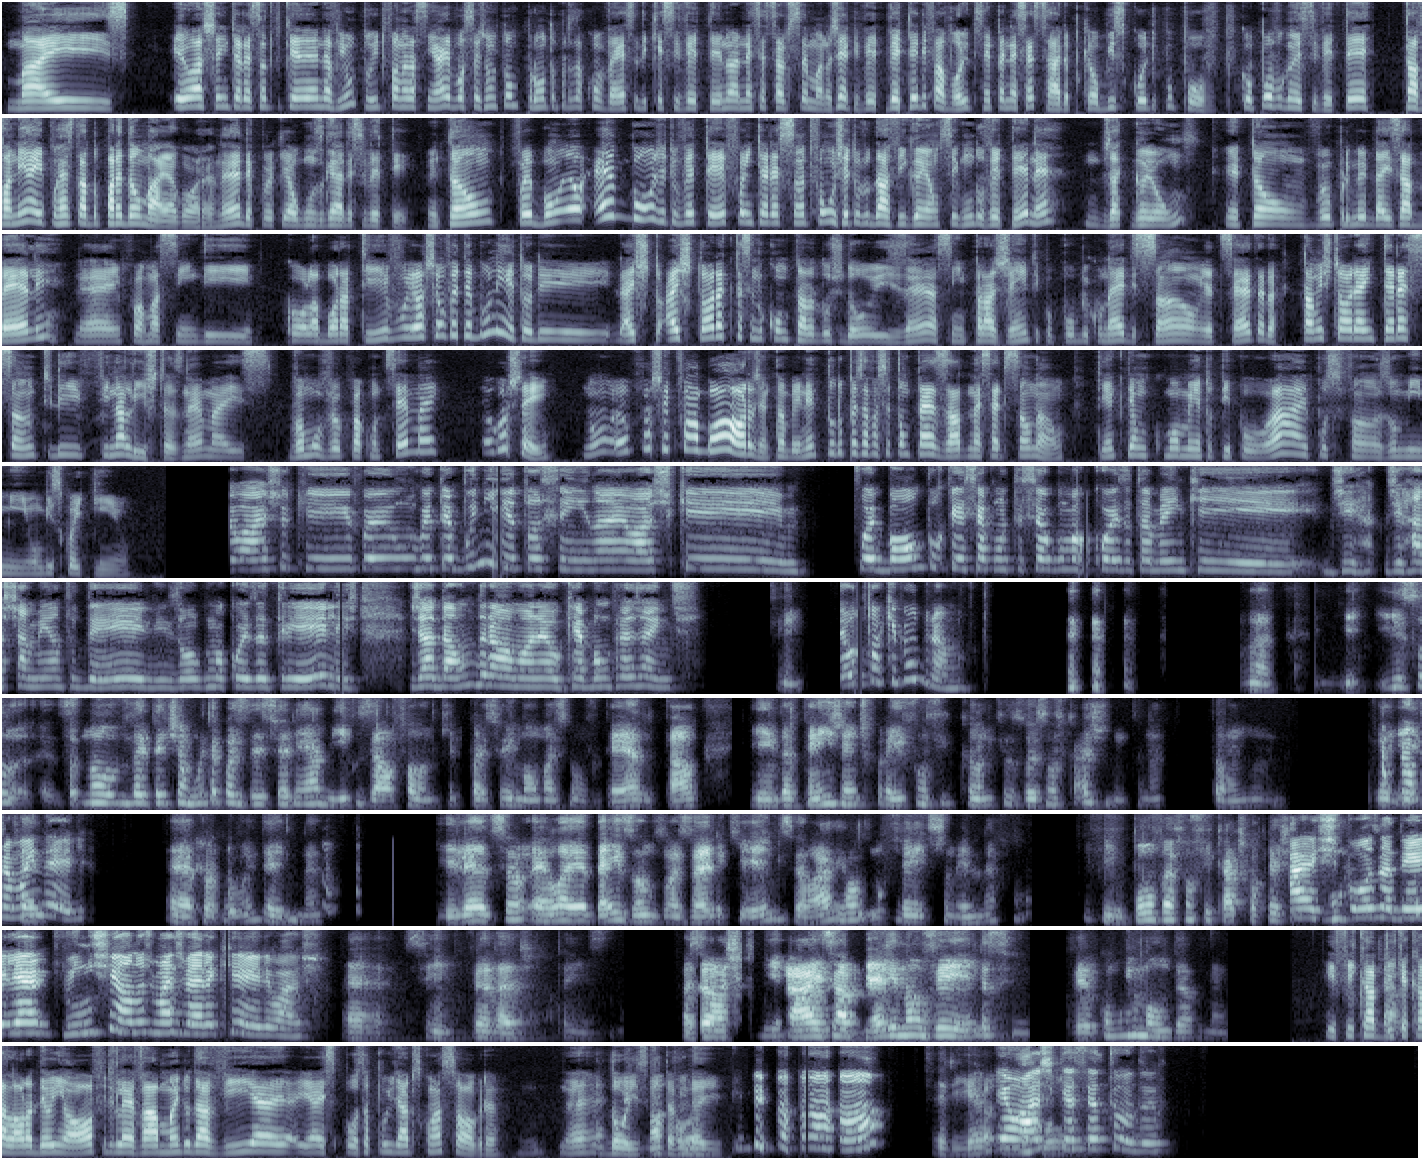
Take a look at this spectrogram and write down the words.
Mas eu achei interessante porque ainda vi um tweet falando assim: ah, vocês não estão prontos para essa conversa de que esse VT não é necessário semana. Gente, VT de favorito sempre é necessário, porque é o biscoito pro povo. Porque o povo ganhou esse VT, tava nem aí pro resultado do Paredão Maia agora, né? Depois que alguns ganharam esse VT. Então, foi bom. É bom, gente, o VT foi interessante. Foi um jeito do Davi ganhar um segundo VT, né? Já que ganhou um. Então, foi o primeiro da Isabelle, né? Em forma assim de colaborativo e eu achei um VT bonito de a, a história que está sendo contada dos dois, né, assim, pra gente, pro público na né, edição e etc. Tá uma história interessante de finalistas, né, mas vamos ver o que vai acontecer, mas eu gostei. Não, eu achei que foi uma boa hora, gente, também. Nem tudo precisava ser tão pesado nessa edição, não. Tinha que ter um momento tipo, ai, pros fãs, um miminho, um biscoitinho. Eu acho que foi um VT bonito, assim, né? Eu acho que foi bom porque se acontecer alguma coisa também que de, de rachamento deles ou alguma coisa entre eles, já dá um drama, né? O que é bom pra gente. Sim. Eu tô aqui pro drama. É. Isso, no VT tinha muita coisa deles serem amigos, ela falando que ele parece o irmão mais novo dela e tal. E ainda tem gente por aí ficando que os dois vão ficar juntos, né? Então. A própria mãe dele. É, a própria mãe dele, né? Ele é, ela é 10 anos mais velha que ele, sei lá, e ela não vê isso nele, né? Enfim, o povo vai fanficar de qualquer jeito. A né? esposa dele é 20 anos mais velha que ele, eu acho. É, sim, verdade. Tem isso. Mas eu acho que a Isabelle não vê ele assim. Como irmão dela mesmo. E fica a dica que a Laura deu em off de levar a mãe do Davi e a esposa pro ilhados com a sogra. Né? É, Dois que tá vindo aí. Seria. Eu acho boa. que ia ser tudo.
